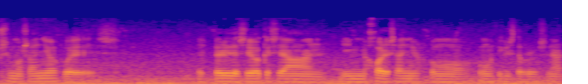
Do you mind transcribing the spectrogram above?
próximos años, pues espero y deseo que sean mis mejores años como, como ciclista profesional.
